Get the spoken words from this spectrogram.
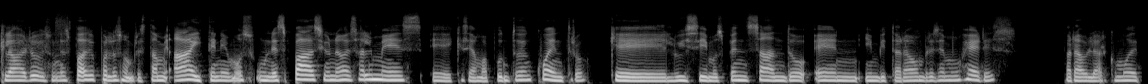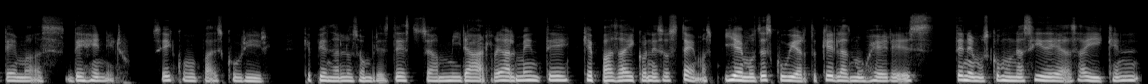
Claro, es un espacio para los hombres también. Ah, y tenemos un espacio una vez al mes eh, que se llama Punto de Encuentro, que lo hicimos pensando en invitar a hombres y mujeres para hablar como de temas de género, ¿sí? Como para descubrir qué piensan los hombres de esto, o sea, mirar realmente qué pasa ahí con esos temas. Y hemos descubierto que las mujeres tenemos como unas ideas ahí que en,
